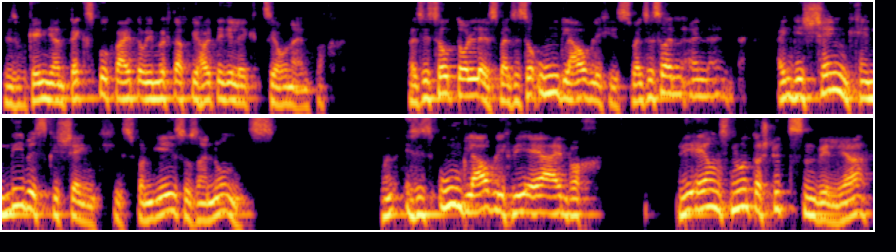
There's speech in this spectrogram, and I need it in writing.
Wir gehen ja ein Textbuch weiter, aber ich möchte auch die heutige Lektion einfach. Weil sie so toll ist, weil sie so unglaublich ist, weil sie so ein, ein, ein Geschenk, ein Liebesgeschenk ist von Jesus an uns. Und es ist unglaublich, wie er einfach, wie er uns nur unterstützen will, ja.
